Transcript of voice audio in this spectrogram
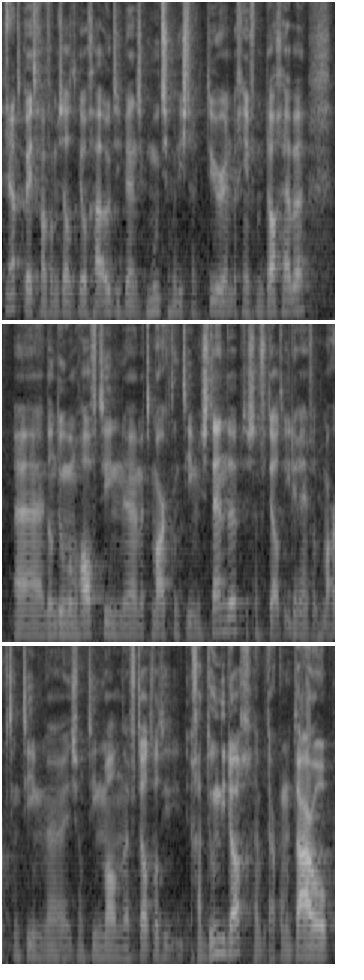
Ja. ik weet gewoon van mezelf dat ik heel chaotisch ben. Dus ik moet zeg maar, die structuur in het begin van mijn dag hebben. Uh, dan doen we om half tien uh, met het marketingteam een stand-up. Dus dan vertelt iedereen van het marketingteam, uh, iets van tien man, vertelt wat hij gaat doen die dag. Dan heb ik daar commentaar op,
